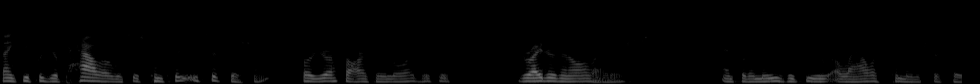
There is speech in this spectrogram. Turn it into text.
Thank you for your power, which is completely sufficient, for your authority, Lord, which is greater than all others, and for the needs that you allow us to minister to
